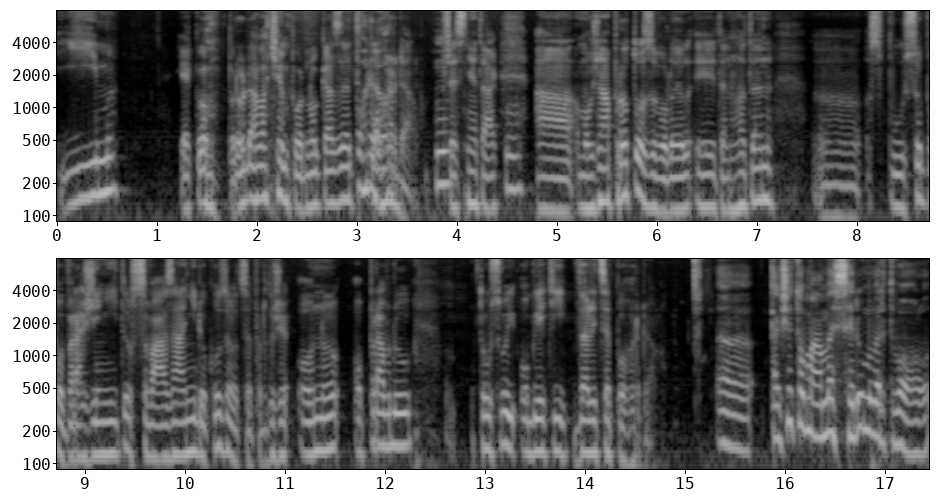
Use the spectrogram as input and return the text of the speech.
jim jako prodavačem pornokazet pohrdal. pohrdal. Mm. Přesně tak. Mm. A možná proto zvolil i tenhle ten uh, způsob vraždění, to svázání do kozelce, protože on opravdu tou svojí obětí velice pohrdal. Uh, takže to máme sedm mrtvol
